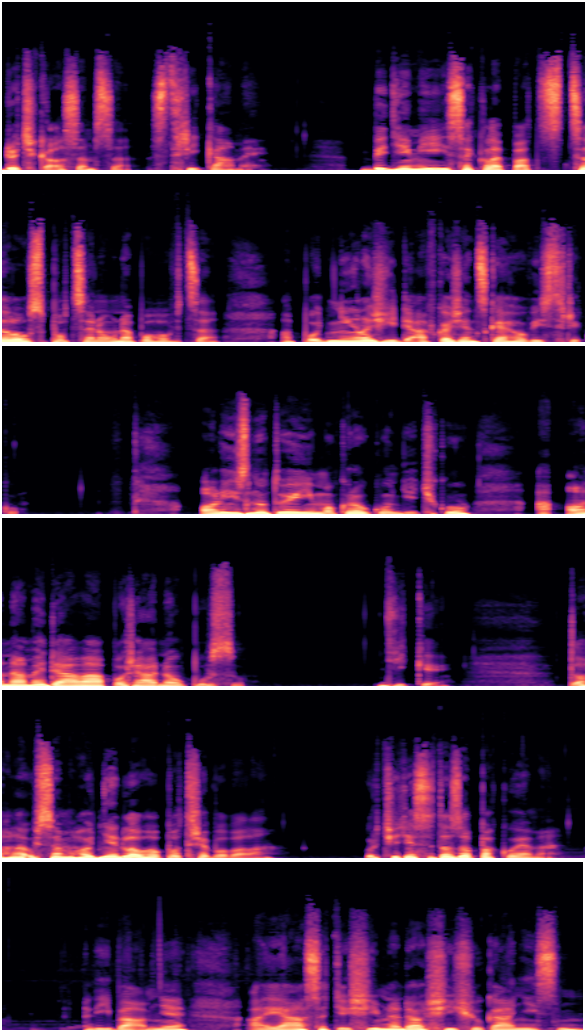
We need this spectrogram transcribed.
Dočkal jsem se, stříká mi. Vidím jí se klepat s celou spocenou na pohovce a pod ní leží dávka ženského výstřiku. Olíznu tu její mokrou kundičku a ona mi dává pořádnou pusu. Díky. Tohle už jsem hodně dlouho potřebovala. Určitě si to zopakujeme. Líbá mě a já se těším na další šukání s ní.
